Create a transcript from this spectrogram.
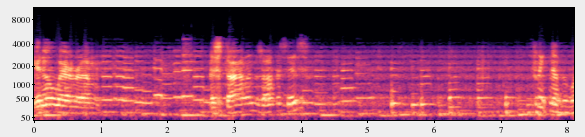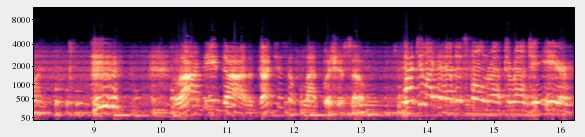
You know where um, Miss Starlin's office is? Suite number one. La dee da, the Duchess of Flatbush herself. How'd you like to have this phone wrapped around your ear,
